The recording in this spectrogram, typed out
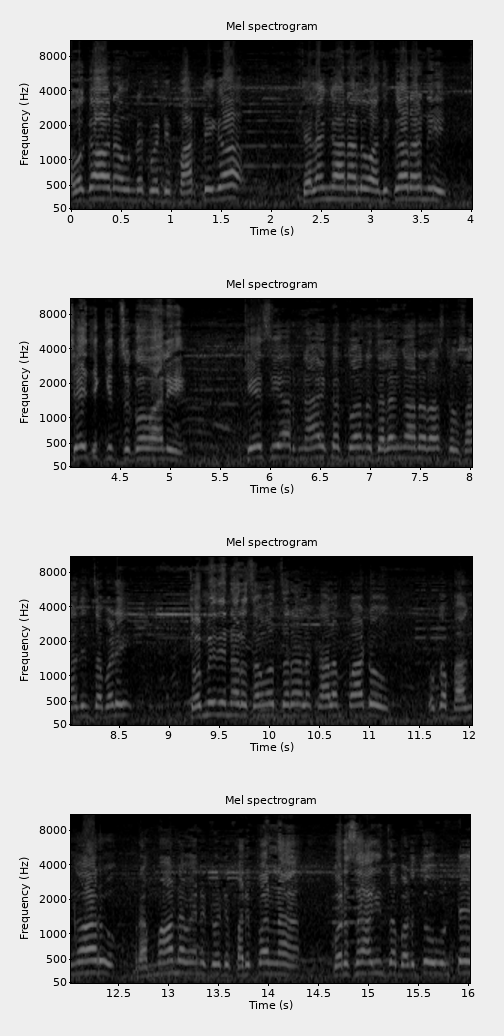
అవగాహన ఉన్నటువంటి పార్టీగా తెలంగాణలో అధికారాన్ని చేజిక్కించుకోవాలి. కేసీఆర్ నాయకత్వాన తెలంగాణ రాష్ట్రం సాధించబడి తొమ్మిదిన్నర సంవత్సరాల కాలం పాటు ఒక బంగారు బ్రహ్మాండమైనటువంటి పరిపాలన కొనసాగించబడుతూ ఉంటే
